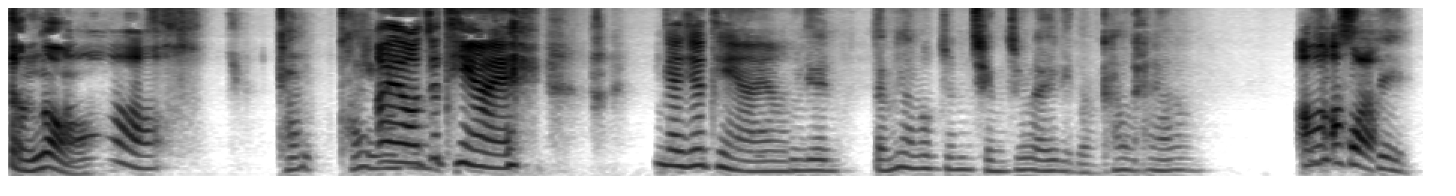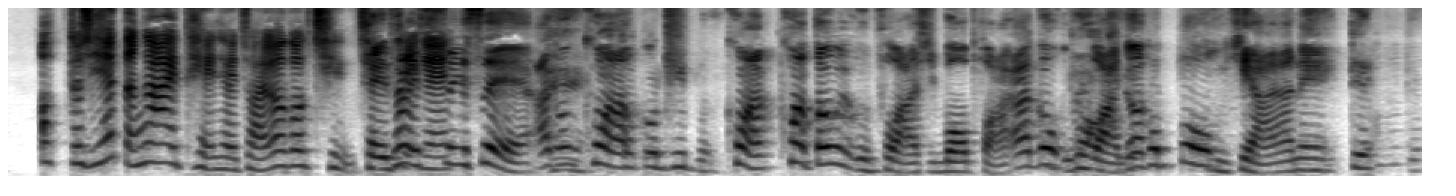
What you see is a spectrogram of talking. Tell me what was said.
长哦。哦。看看。哎呦，这疼诶，应该就疼哟。伊个长啊，拢准清出来里边看看。哦哦。对。哦，就是迄长啊，爱摕摕出来，还佫清清清诶。细细，啊，佫看，看看倒位有破还是无破，啊，佫有破，佫佫补起来安尼。对对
